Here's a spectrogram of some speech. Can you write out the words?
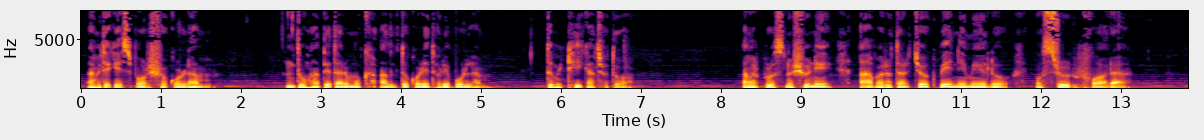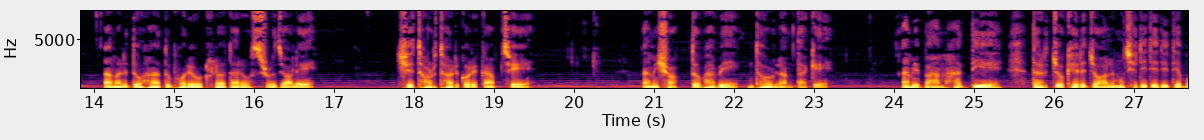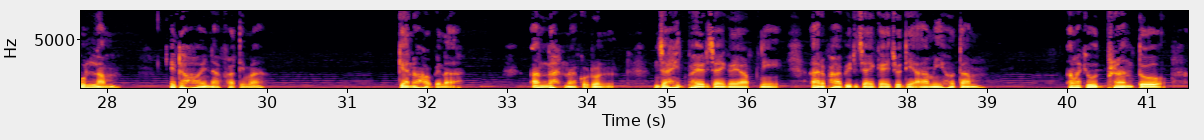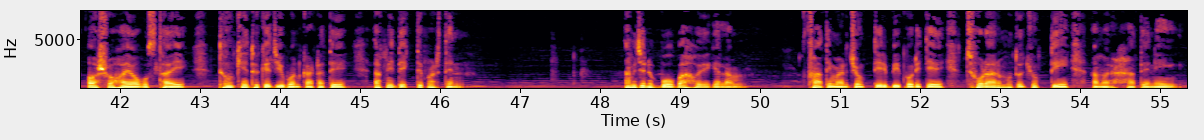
আমি তাকে স্পর্শ করলাম। দুহাতে তার মুখ আলতো করে ধরে বললাম, তুমি ঠিক আছো তো? আমার প্রশ্ন শুনে আবারও তার চোখ বেয়ে নেমে এলো অশ্রুর ফোয়ারা। আমার দুহাত ভরে উঠল তার অশ্রু জলে। সে থরথর করে কাঁপছে। আমি শক্তভাবে ধরলাম তাকে। আমি বাম হাত দিয়ে তার চোখের জল মুছে দিতে দিতে বললাম, এটা হয় না, ফাতিমা। কেন হবে না? আল্লাহ না করুন, জাহিদ ভাইয়ের জায়গায় আপনি আর ভাবির জায়গায় যদি আমি হতাম? আমাকে উদ্ভ্রান্ত, অসহায় অবস্থায় ধুঁকে ধুঁকে জীবন কাটাতে আপনি দেখতে পারতেন? আমি যেন বোবা হয়ে গেলাম। ফাতিমার যুক্তির বিপরীতে ছোড়ার মতো যুক্তি আমার হাতে নেই।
